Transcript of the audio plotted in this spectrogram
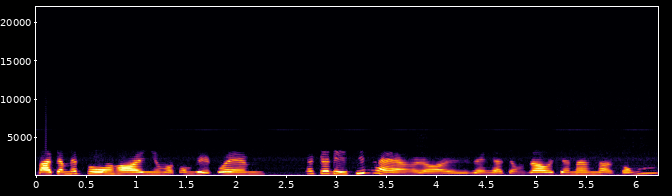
ba trăm mét vuông thôi, nhưng mà công việc của em nó cứ đi ship hàng rồi về nhà trồng rau, cho nên là cũng,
